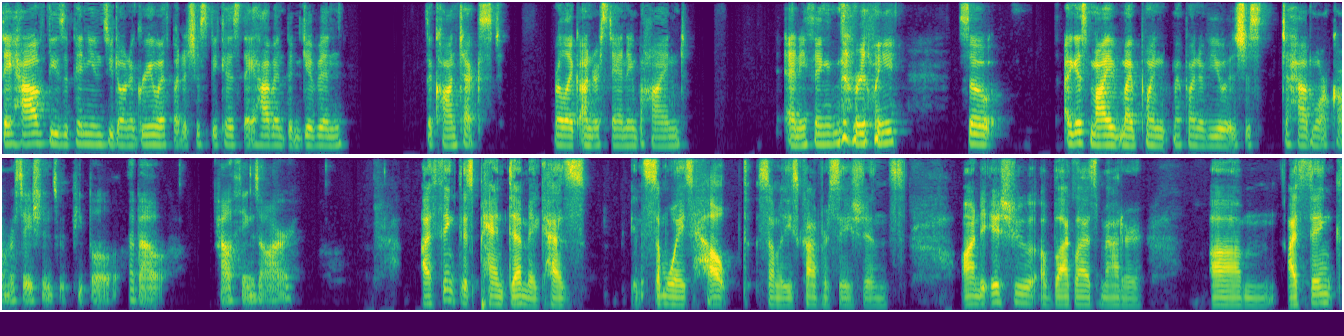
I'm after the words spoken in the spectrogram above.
they have these opinions you don't agree with, but it's just because they haven't been given the context or like understanding behind anything really. So I guess my my point my point of view is just to have more conversations with people about how things are I think this pandemic has, in some ways, helped some of these conversations on the issue of Black Lives Matter. Um, I think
